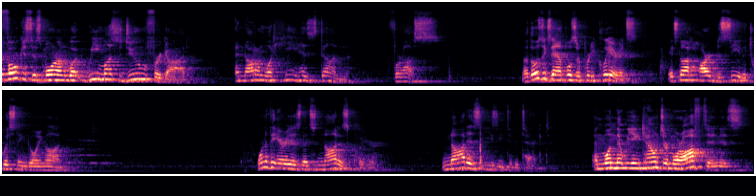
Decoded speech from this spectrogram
focus is more on what we must do for God and not on what He has done for us. Now, those examples are pretty clear. It's, it's not hard to see the twisting going on. One of the areas that's not as clear not as easy to detect. And one that we encounter more often is,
